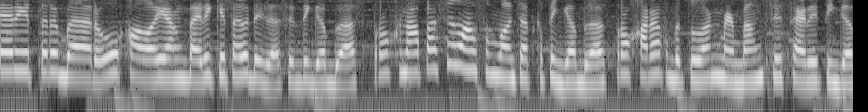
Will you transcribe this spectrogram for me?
Seri terbaru. Kalau yang tadi kita udah jelasin 13 Pro, kenapa sih langsung loncat ke 13 Pro? Karena kebetulan memang si seri 13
